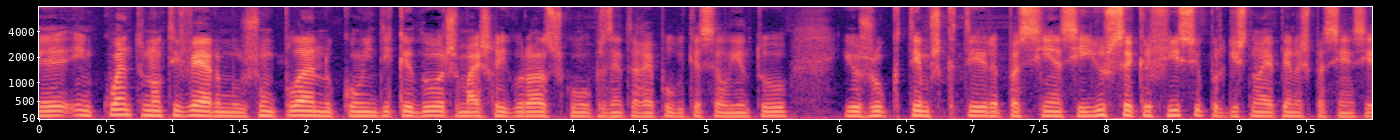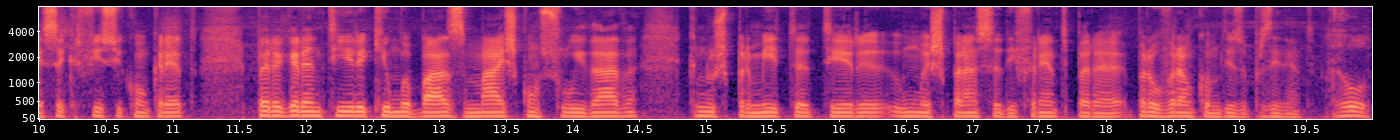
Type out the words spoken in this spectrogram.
Eh, enquanto não tivermos um plano com indicadores mais rigorosos, como o Presidente da República salientou, eu julgo que temos que ter a paciência e o sacrifício, porque isto não é apenas paciência, é sacrifício concreto, para garantir aqui uma base mais consolidada que nos permita ter uma esperança diferente para, para o verão, como diz o Presidente. Raul.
